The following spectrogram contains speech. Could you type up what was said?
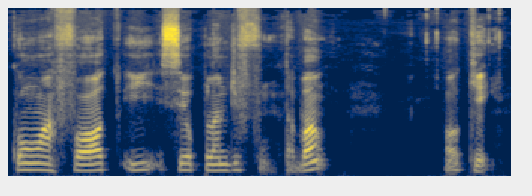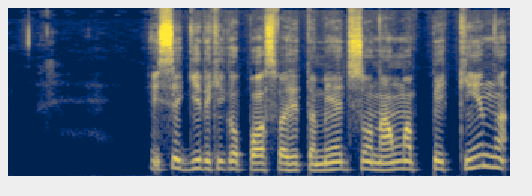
com a foto e seu plano de fundo, tá bom? Ok. Em seguida, o que eu posso fazer também é adicionar uma pequena...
